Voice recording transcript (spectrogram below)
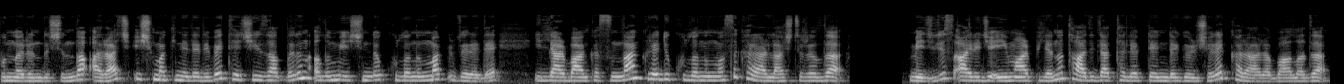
Bunların dışında araç, iş makineleri ve teçhizatların alımı işinde kullanılmak üzere de İller Bankası'ndan kredi kullanılması kararlaştırıldı. Meclis ayrıca imar planı tadilat taleplerini de görüşerek karara bağladı.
